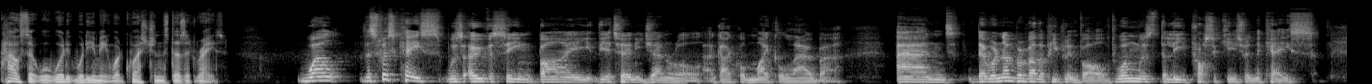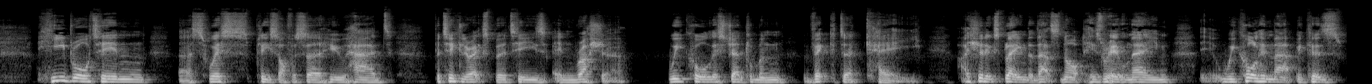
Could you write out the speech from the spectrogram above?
How so? What, what do you mean? What questions does it raise? Well, the Swiss case was overseen by the Attorney General, a guy called Michael Lauber. And there were a number of other people involved. One was the lead prosecutor in the case. He brought in a Swiss police officer who had particular expertise in Russia. We call this gentleman Victor K. I should explain that that's not his real name. We call him that because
